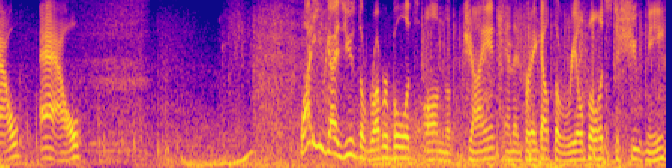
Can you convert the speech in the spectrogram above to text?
Ow. Ow. Why do you guys use the rubber bullets on the giant and then break out the real bullets to shoot me?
